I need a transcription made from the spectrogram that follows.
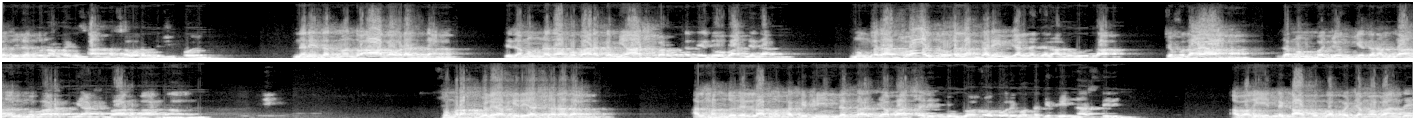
فضیلتونه په انسان تصور هم نشي کولی نن عزتمندو هغه ورځ ده چې زمونږ نه دا مبارکه میاشت پر رخصتېدو باندې ده مونږ به دا سوال کوو الله کریم جل جلاله ته چې خدایا زمونږ په جون کې د رمضان المبارک میاشت بار بار دا څومره ښکلې اخري عشره ده الحمدلله معتکفین دلته چې آباد شریف کې دوه سوه پورې معتکفین ناست دي او هغه اعتکاف وکړ په جمع باندې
